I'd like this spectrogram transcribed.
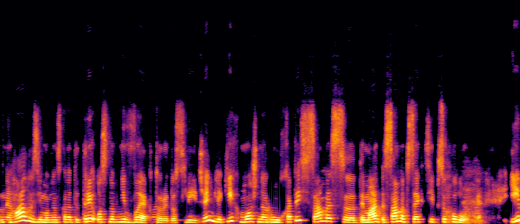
не галузі, можна сказати, три основні вектори досліджень, в яких можна рухатись саме з тема саме в секції психологія. І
